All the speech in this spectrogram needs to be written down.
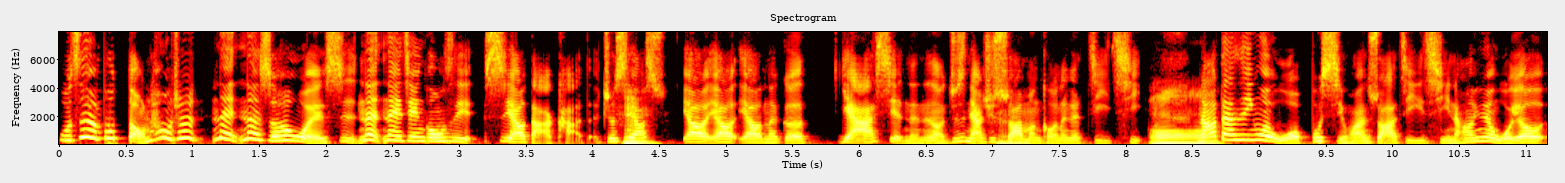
我真的不懂。然后我就那那时候我也是，那那间公司是要打卡的，就是要、嗯要要要那个压线的那种，就是你要去刷门口那个机器。哦，然后，但是因为我不喜欢刷机器，然后因为我又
